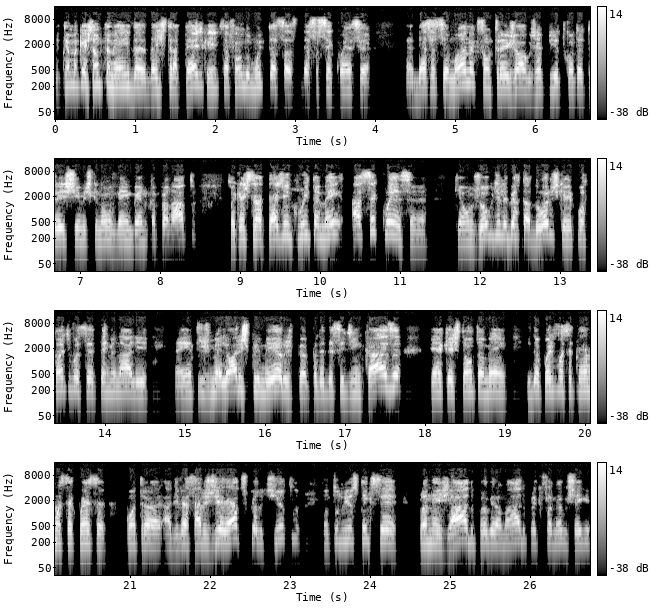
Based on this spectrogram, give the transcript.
E tem uma questão também aí da, da estratégia, que a gente está falando muito dessa, dessa sequência é, dessa semana, que são três jogos, repito, contra três times que não vêm bem no campeonato. Só que a estratégia inclui também a sequência, né? Que é um jogo de Libertadores, que é importante você terminar ali é, entre os melhores primeiros para poder decidir em casa. Tem a questão também, e depois você tem uma sequência contra adversários diretos pelo título. Então tudo isso tem que ser planejado, programado para que o Flamengo chegue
